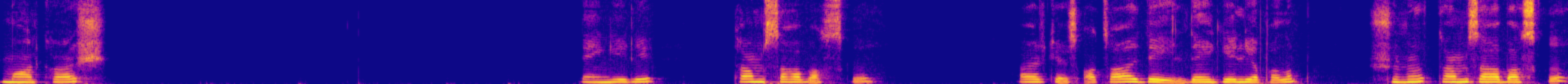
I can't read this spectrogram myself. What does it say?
Markaj. Dengeli. Tam saha baskı. Herkes ata değil. Dengeli yapalım. Şunu tam saha baskı.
